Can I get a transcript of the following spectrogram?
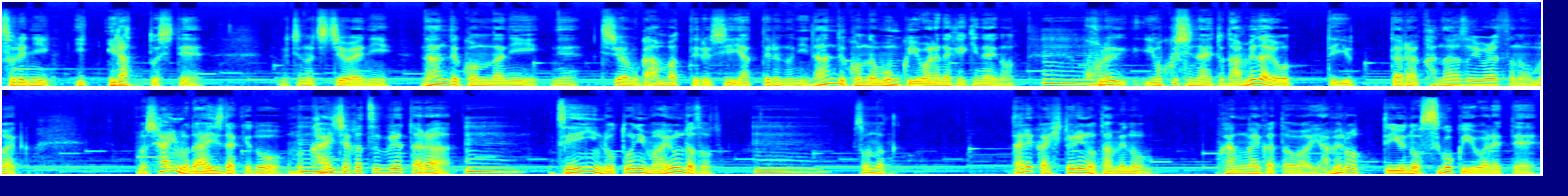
それにイイラッとして。うちの父親になんでこんなにね父親も頑張ってるしやってるのになんでこんな文句言われなきゃいけないの？うんこれよくしないとダメだよって言ったら必ず言われてたのはお前、まあ、社員も大事だけど、うん。会社が潰れたらうん。全員路頭に迷うんだぞと。うん。そんな誰か一人のための考え方はやめろっていうのをすごく言われて、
